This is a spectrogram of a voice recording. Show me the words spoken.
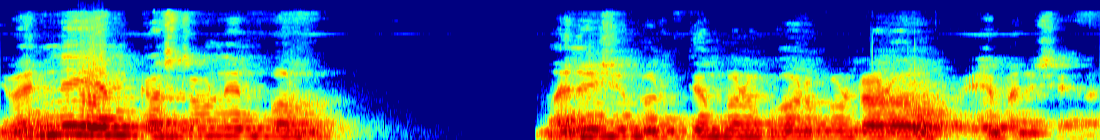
ఇవన్నీ ఏం కష్టం లేని పనులు. మనిషి గుర్తింపును కోరుకుంటాడో ఏ మనిషి అయినా.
